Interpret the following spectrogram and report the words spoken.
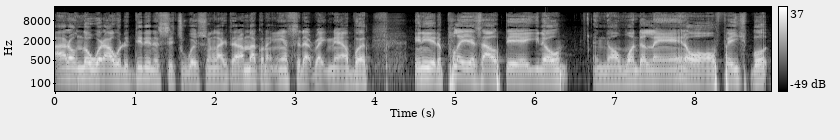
I don't know what I would have did in a situation like that. I'm not going to answer that right now. But any of the players out there, you know, and on Wonderland or on Facebook,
